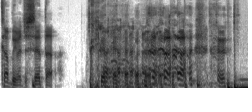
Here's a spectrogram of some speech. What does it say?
Can't believe I just said that.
